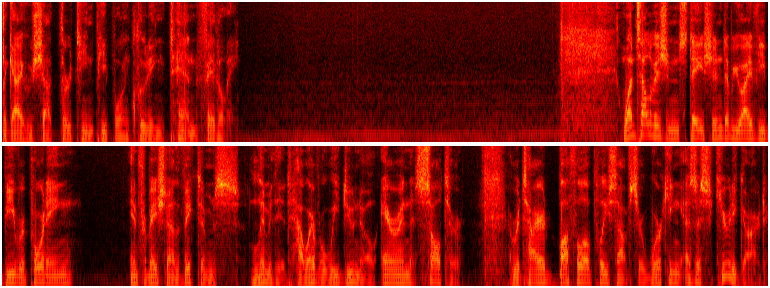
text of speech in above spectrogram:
the guy who shot 13 people, including 10 fatally. One television station, WIVB, reporting information on the victims limited. However, we do know Aaron Salter, a retired Buffalo police officer working as a security guard,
